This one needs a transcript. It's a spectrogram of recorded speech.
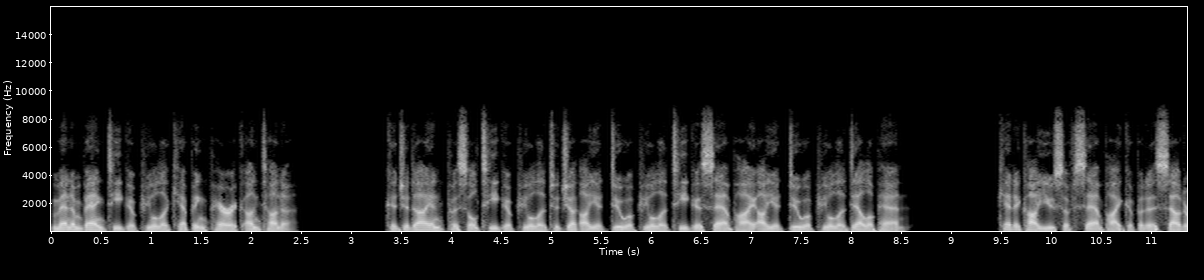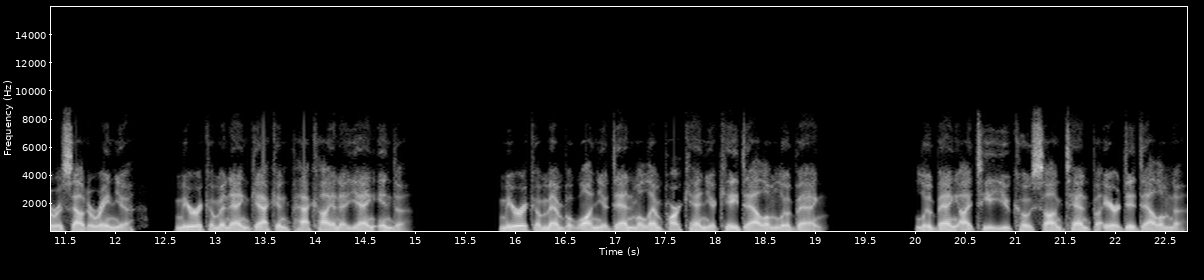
Menembang tiga pula keping perak untana. Kejadian pasal tiga pula tujuh ayat dua pula tiga sampai ayat dua pula delapan. Ketika Yusuf sampai kepada saudara-saudaranya, mereka menanggakan pakaian yang indah. Mereka membawanya dan melemparkannya ke dalam lubang. Lubang itu kosong tanpa air di dalamnya.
